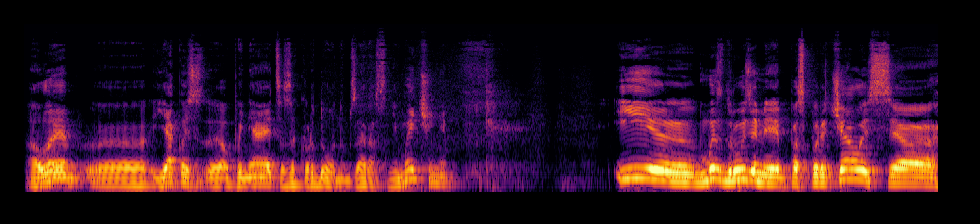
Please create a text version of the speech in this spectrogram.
але е, якось е, опиняється за кордоном зараз в Німеччині. І е, ми з друзями посперечалися.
